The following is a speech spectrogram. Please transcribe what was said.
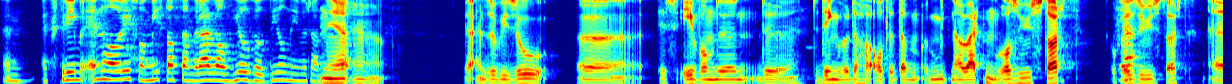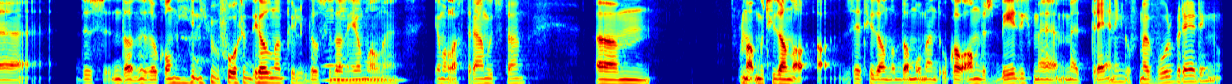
een extreme inhaalrace, want meestal staan er daar wel heel veel deelnemers aan de start. ja, ja. ja, en sowieso eh, is een van de, de, de dingen waar je altijd aan moet naar werken, was uw start. Of is uw start. Eh, dus dat is ook al niet in uw voordeel natuurlijk, dat je Nee, dan nee, helemaal, nee, helemaal achteraan moet staan. Ehm, maar moet je dan, al- zit je dan op dat moment ook al anders bezig met, met training of met voorbereiding?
